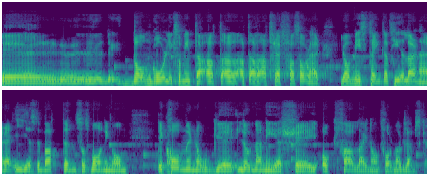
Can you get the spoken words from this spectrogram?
eh, de går liksom inte att, att, att, att, träffas av det här. Jag misstänker att hela den här IS-debatten så småningom det kommer nog eh, lugna ner sig och falla i någon form av glömska.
